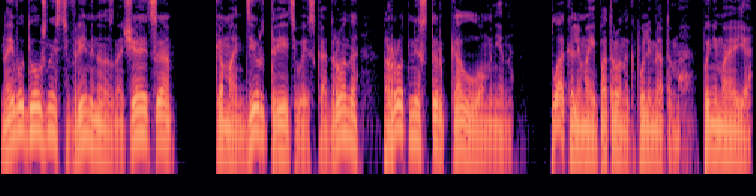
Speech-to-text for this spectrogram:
На его должность временно назначается командир третьего эскадрона, ротмистер Коломнин. Плакали мои патроны к пулеметам, понимаю я.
